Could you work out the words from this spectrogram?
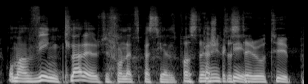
Och man vinklar det utifrån ett speciellt Fast den är perspektiv. inte stereotyp.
